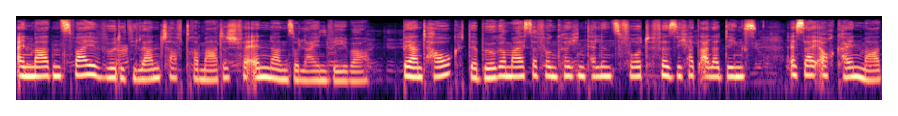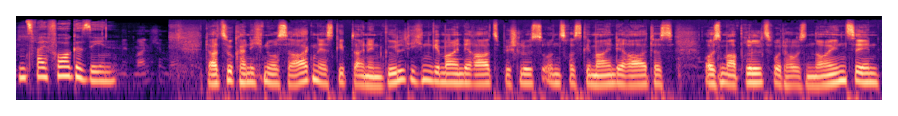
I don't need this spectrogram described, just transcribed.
Ein Maden 2 würde die Landschaft dramatisch verändern, so Leinweber. Bernd Haug, der Bürgermeister von Kirchentellensfurt, versichert allerdings, es sei auch kein Maden 2 vorgesehen. Dazu kann ich nur sagen, es gibt einen gültigen Gemeinderatsbeschluss unseres Gemeinderates aus dem April 2019,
